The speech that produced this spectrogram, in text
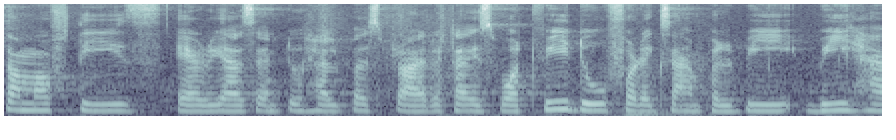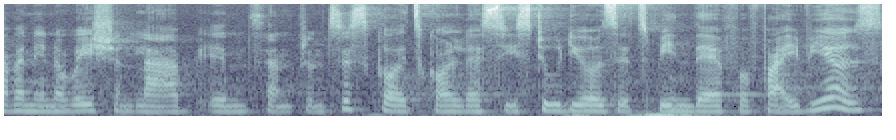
some of these areas and to help us prioritize what we do, for example, we, we have an innovation lab in San Francisco. It's called SC Studios. It's been there for five years.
